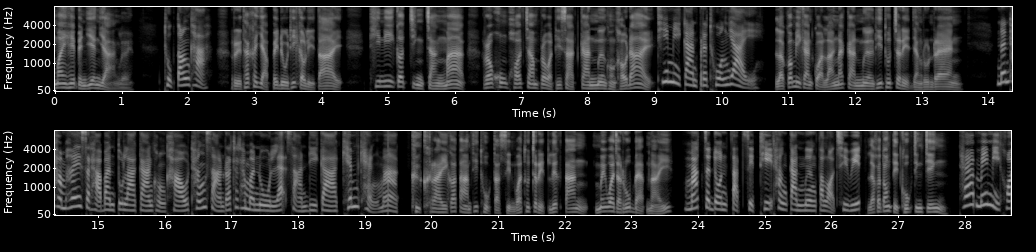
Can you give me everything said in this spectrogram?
ไม่ให้เป็นเยี่ยงอย่างเลย ถูกต้องค่ะ หรือถ้าขยับไปดูที่เกาหลีใต้ ที่นี่ก็จริงจังมาก เราคงพอจำประวัติศาสตร์การเมืองของเขาได้ ที่มีการประท้วงใหญ่ แล้วก็มีการกวาดล้างนักการเมืองที่ทุจริตอย่างรุนแรง นั่นทำให้สถาบันตุลาการของเขาทั้งศาลรัฐธรรมนูญ และศาลฎีกาเข้มแข็งมาก คือใครก็ตามที่ถูกตัดสินว่าทุจริตเลือกตั้ง ไม่ว่าจะรูปแบบไหน มักจะโดนตัดสิทธิทางการเมืองตลอดชีวิต แล้วก็ต้องติดคุกจริง แทบไม่มีข้อ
